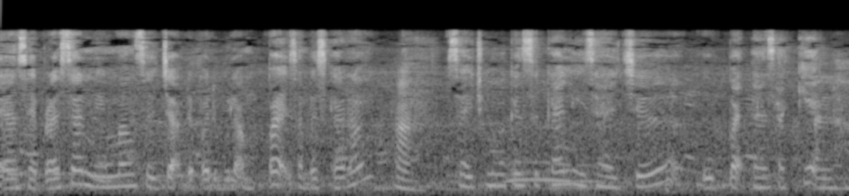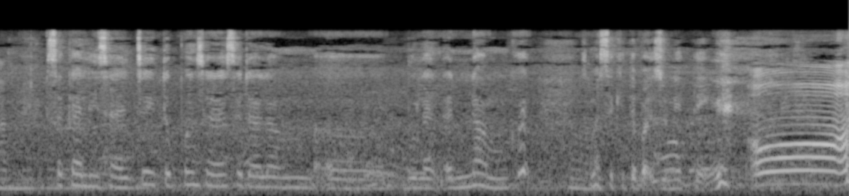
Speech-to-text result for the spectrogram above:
uh, saya perasan memang sejak daripada bulan 4 sampai sekarang Ha. saya cuma makan sekali saja ubat tahan sakit. Alhamdulillah. Sekali saja itu pun saya rasa dalam uh, bulan 6 kot semasa kita buat Zoom meeting. Oh.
